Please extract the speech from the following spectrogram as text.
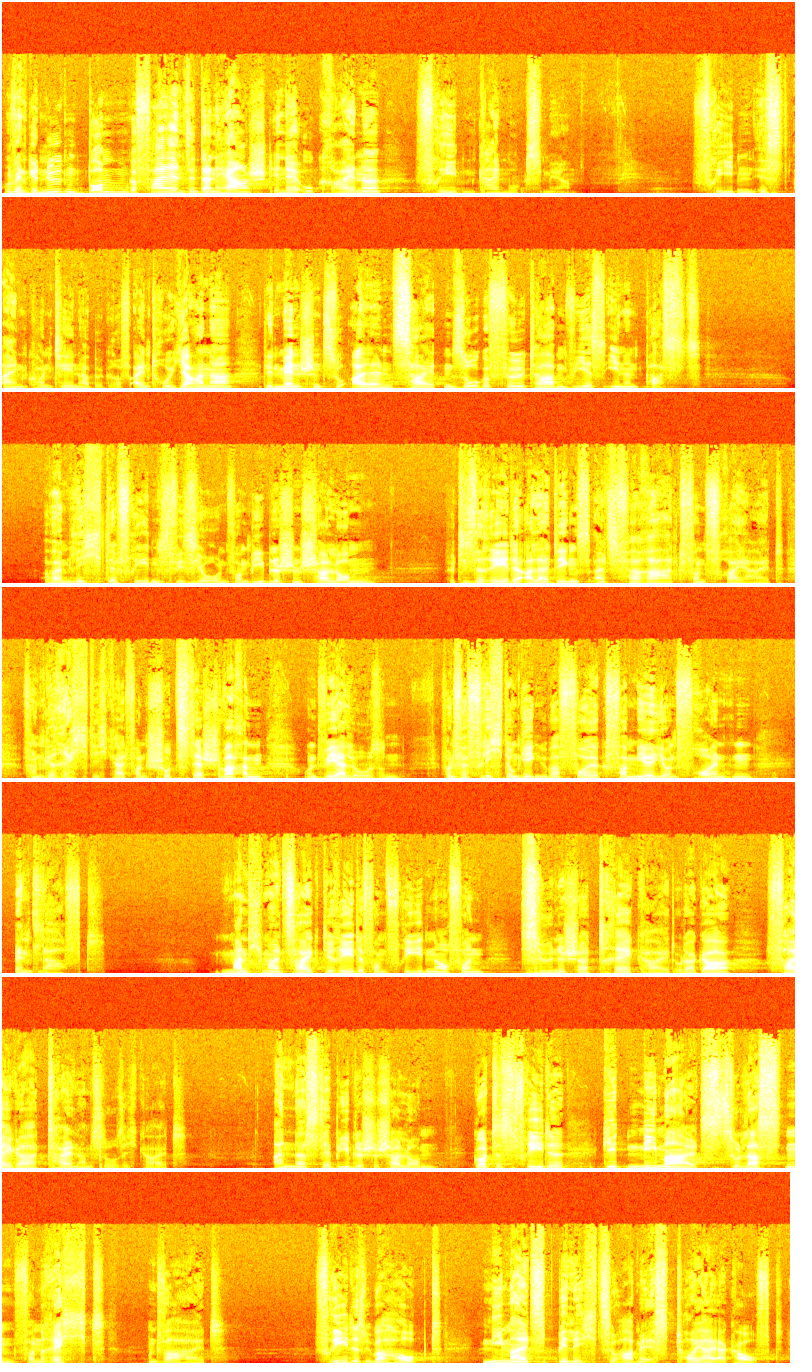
Und wenn genügend Bomben gefallen sind, dann herrscht in der Ukraine Frieden, kein Mucks mehr. Frieden ist ein Containerbegriff, ein Trojaner, den Menschen zu allen Zeiten so gefüllt haben, wie es ihnen passt. Aber im Licht der Friedensvision vom biblischen Shalom wird diese Rede allerdings als Verrat von Freiheit, von Gerechtigkeit, von Schutz der Schwachen und Wehrlosen, von Verpflichtung gegenüber Volk, Familie und Freunden entlarvt. Manchmal zeigt die Rede vom Frieden auch von zynischer Trägheit oder gar feiger Teilnahmslosigkeit. Anders der biblische Shalom. Gottes Friede geht niemals zu Lasten von Recht und Wahrheit. Friede ist überhaupt niemals billig zu haben. Er ist teuer erkauft.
